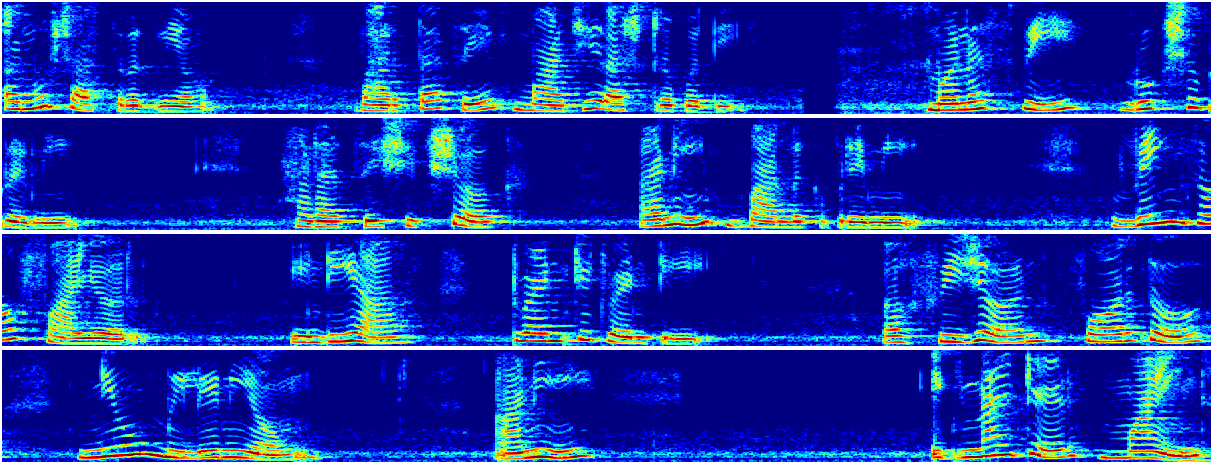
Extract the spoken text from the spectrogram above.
अणुशास्त्रज्ञ भारताचे माजी राष्ट्रपती. मनस्वी वृक्षप्रेमी. हाडाचे शिक्षक आणि बालकप्रेमी. Wings of fire. India twenty twenty. A vision for the new millennium आणि इग्नायटेड माइंड्स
